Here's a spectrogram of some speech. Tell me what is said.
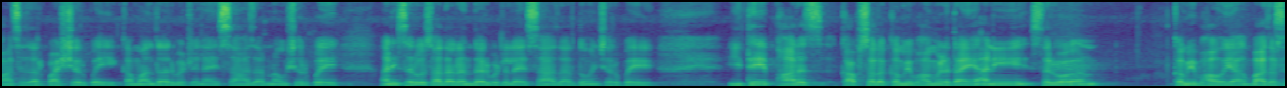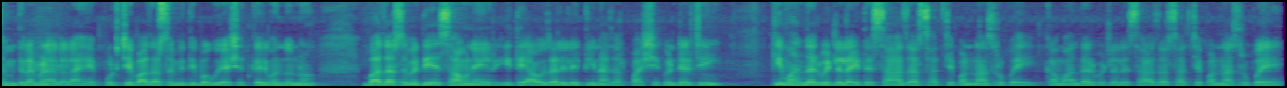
पाच हजार पाचशे रुपये कमाल दर भेटलेला आहे सहा हजार नऊशे रुपये आणि सर्वसाधारण दर भेटलेला आहे सहा हजार दोनशे रुपये. इथे फारच कापसाला कमी भाव मिळत आहे आणि सर्व कमी भाव या बाजार समितीला मिळालेला आहे. पुढची बाजार समिती बघूया शेतकरी बंधूंनो. बाजार समिती आहे सावनेर. इथे आवक झालेली आहे तीन हजार पाचशे क्विंटलची. किमान दर भेटलेला आहे इथे सहा हजार सातशे पन्नास रुपये. कमाल दर भेटलेला सहा हजार सातशे पन्नास रुपये.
